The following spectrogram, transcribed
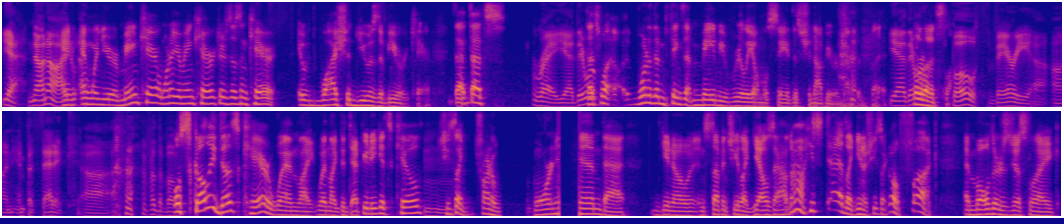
yeah. No, no. I, and and when your main char- one of your main characters doesn't care, it, why should you as the viewer care? That that's right. Yeah, they were. that's what one of them things that made me really almost say this should not be remembered. But yeah, they were let it slide. both very uh, unempathetic uh, for the both. well, Scully does care when like when like the deputy gets killed. Mhm. She's like trying to warn him that you know and stuff, and she like yells out, "Oh, he's dead!" Like you know, she's like, "Oh fuck," and Mulder's just like,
